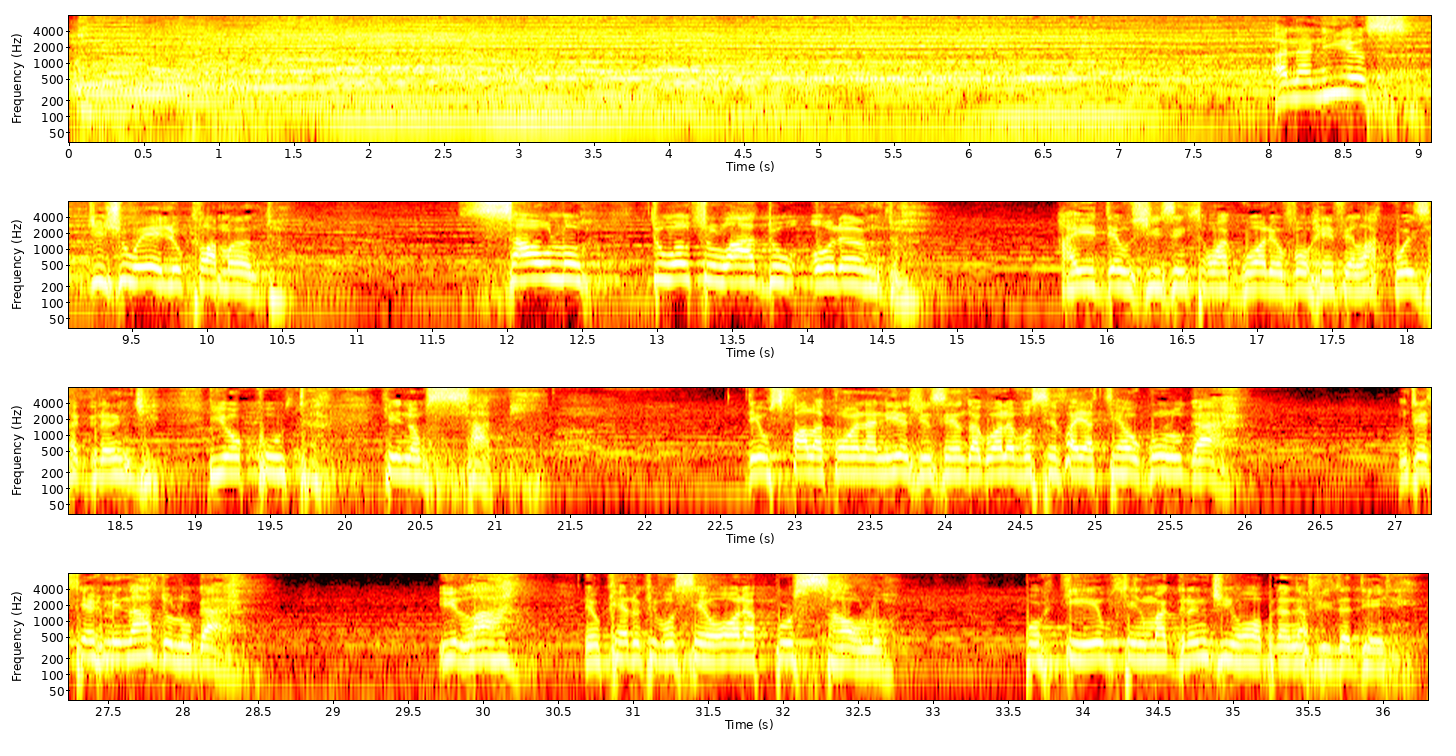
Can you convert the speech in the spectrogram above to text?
Ananias de joelho clamando, Saulo do outro lado orando. Aí Deus diz: então agora eu vou revelar coisa grande e oculta que não sabe. Deus fala com Ananias dizendo: agora você vai até algum lugar, um determinado lugar, e lá eu quero que você ora por Saulo, porque eu tenho uma grande obra na vida dele.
